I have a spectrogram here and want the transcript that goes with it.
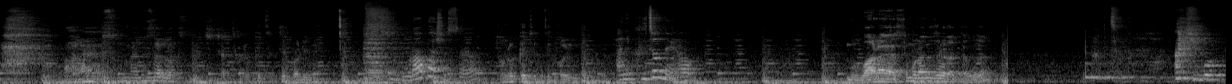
하, 아, 순간 살 같은데 진짜 더럽게 득득거리네. 지금 뭐라고 하셨어요? 더럽게 득득거린다고요. 아니 그 전에요. 뭐 많아야 21살 같다고요? 아니 뭐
